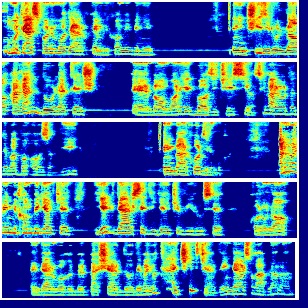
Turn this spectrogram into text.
خب متاسفانه ما در امریکا می‌بینیم این چیزی رو لاعقل دولتش به عنوان یک بازیچه سیاسی قرار داده و با آزادی چنین برخوردی رو می‌کنه. بنابراین می‌خوام بگم که یک درس دیگه که ویروس کرونا در واقع به بشر داده و یا تاکید کرده این درس رو قبلا هم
